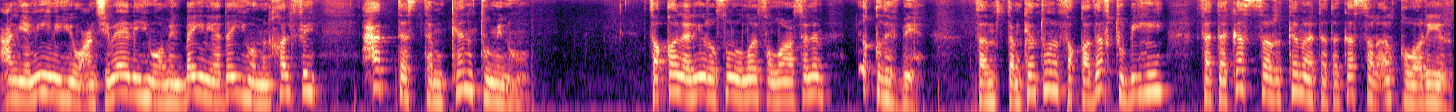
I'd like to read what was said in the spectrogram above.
عن يمينه وعن شماله ومن بين يديه ومن خلفه حتى استمكنت منه. فقال لي رسول الله صلى الله عليه وسلم اقذف به. فاستمكنت منه فقذفت به فتكسر كما تتكسر القوارير.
